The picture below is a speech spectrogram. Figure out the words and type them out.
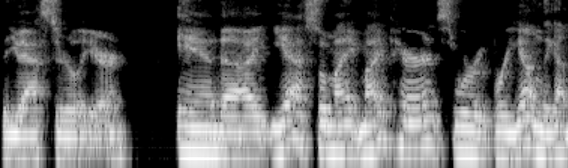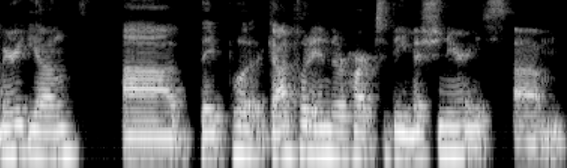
that you asked earlier. And uh, yeah, so my my parents were were young. They got married young. Uh, they put God put it in their heart to be missionaries. Um,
